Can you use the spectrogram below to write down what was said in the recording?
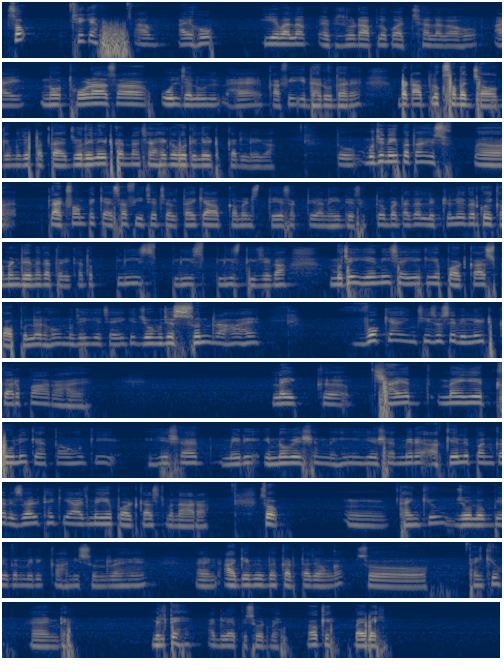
सो so, ठीक है अब आई होप ये वाला एपिसोड आप लोग को अच्छा लगा हो। आई नो थोड़ा सा उल जलूल है, काफ़ी इधर उधर है बट आप लोग समझ जाओगे, मुझे पता है। जो रिलेट करना चाहेगा, वो रिलेट कर लेगा। तो मुझे नहीं पता इस प्लेटफॉर्म पे कैसा फ़ीचर चलता है कि आप कमेंट्स दे सकते हो या नहीं दे सकते हो बट अगर लिटरली अगर कोई कमेंट देने का तरीका तो प्लीज़ प्लीज़ प्लीज़ दीजिएगा। मुझे ये नहीं चाहिए कि ये पॉडकास्ट पॉपुलर हो, मुझे ये चाहिए कि जो मुझे सुन रहा है, वो क्या इन चीज़ों से रिलेट कर पा रहा है। लाइक like, शायद मैं ये ट्रूली कहता हूँ कि ये शायद मेरी इनोवेशन नहीं ये शायद मेरे अकेलेपन का रिज़ल्ट है कि आज मैं ये पॉडकास्ट बना रहा। सो थैंक यू जो लोग भी अगर मेरी कहानी सुन रहे हैं एंड आगे भी मैं करता जाऊँगा। सो थैंक यू एंड मिलते हैं अगले एपिसोड में। Okay bye bye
